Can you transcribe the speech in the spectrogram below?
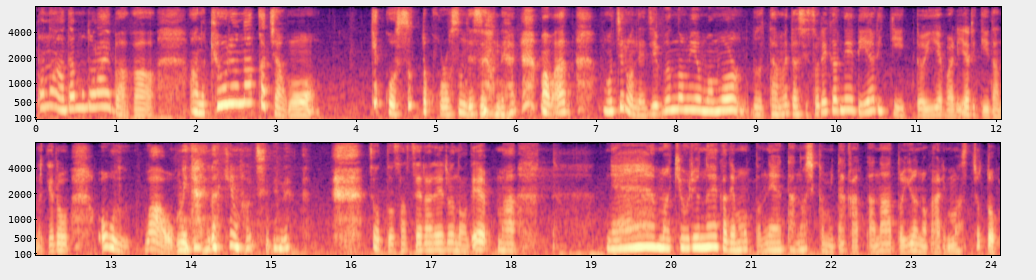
ぱなアダムドライバーがあの恐竜の赤ちゃんを結構スッと殺すんですよね。まあ、もちろんね自分の身を守るためだしそれがねリアリティといえばリアリティなんだけど「おうわお」みたいな気持ちにね ちょっとさせられるのでまあねえまあ恐竜の映画でもっとね楽しく見たかったなというのがあります。ちょっと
